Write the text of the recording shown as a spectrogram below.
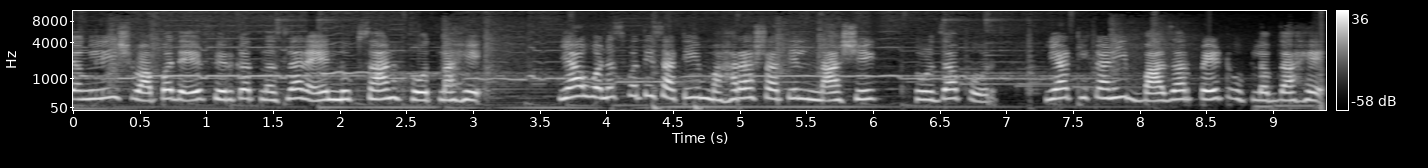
जंगली श्वापदे फिरकत नसल्याने नुकसान होत नाही. या वनस्पतीसाठी महाराष्ट्रातील नाशिक तुळजापूर या ठिकाणी बाजारपेठ उपलब्ध आहे.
